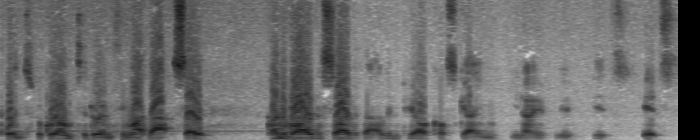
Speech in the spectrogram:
points for granted or anything like that. So, kind of either side of that Olympiacos game, you know, it, it's it's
